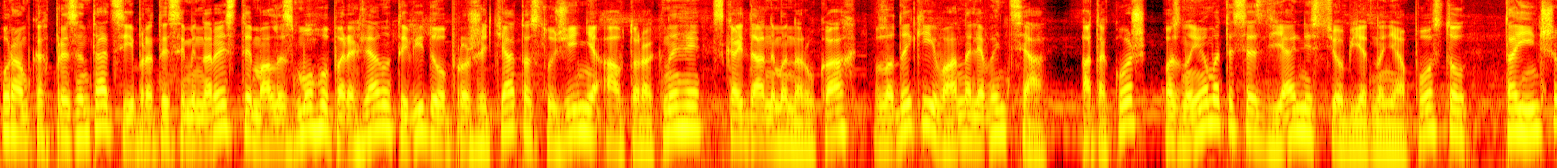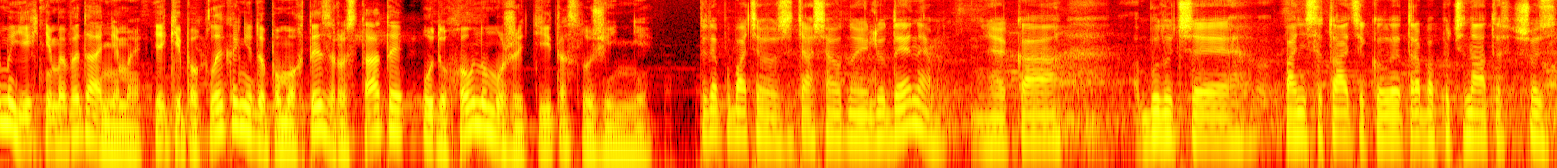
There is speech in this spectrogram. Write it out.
У рамках презентації брати-семінаристи мали змогу переглянути відео про життя та служіння автора книги з кайданами на руках владики Івана Лявенця, а також ознайомитися з діяльністю об'єднання апостол та іншими їхніми виданнями, які покликані допомогти зростати у духовному житті та служінні. Тут я побачив життя ще одної людини, яка, будучи в певній ситуації, коли треба починати щось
